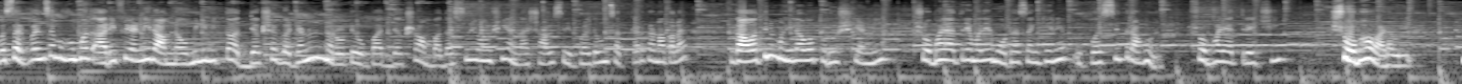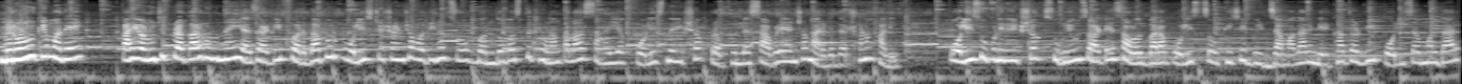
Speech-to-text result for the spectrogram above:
व सरपंच मोहम्मद आरिफ यांनी रामनवमीनिमित्त अध्यक्ष गजानन नरोटे उपाध्यक्ष अंबादास सूर्यवंशी यांना शाल श्रीफळ देऊन सत्कार करण्यात आला गावातील महिला व पुरुष यांनी शोभायात्रेमध्ये मोठ्या संख्येने उपस्थित राहून शोभायात्रेची शोभा वाढवली. मिरवणुकीमध्ये काही अनुचित प्रकार घडू नये यासाठी फरदापूर पोलीस स्टेशनच्या वतीनं चोख बंदोबस्त ठेवण्यात आला. सहाय्यक पोलीस निरीक्षक प्रफुल्ल साबळे यांच्या मार्गदर्शनाखाली. पोलीस उपनिरीक्षक सुग्रीव चाटे सावळदबारा पोलीस चौकीचे बीट जामादार मिरखा तडवी पोलीस अंमलदार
